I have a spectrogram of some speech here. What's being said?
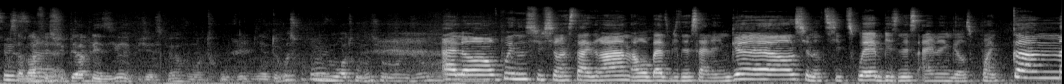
c'est ça. Ça m'a fait super plaisir et puis j'espère vous retrouver bientôt. Où est-ce qu'on peut vous retrouver sur vos réseaux Alors, vous pouvez nous suivre sur Instagram, Business Island Girls, sur notre site web businessislandgirls.com,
